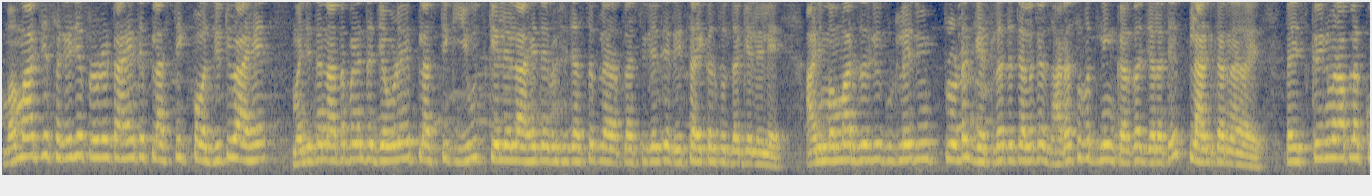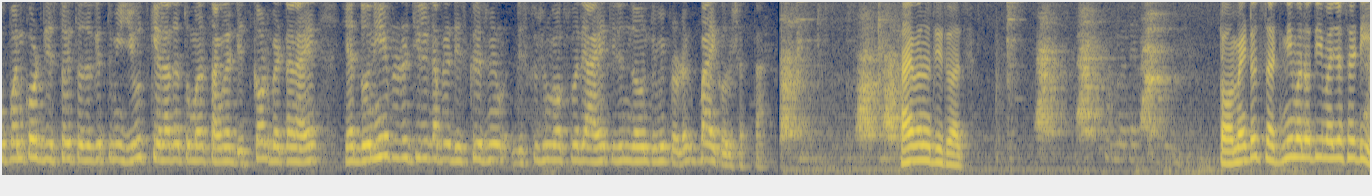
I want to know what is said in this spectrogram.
ममारचे सगळे जे प्रोडक्ट आहे ते प्लास्टिक पॉझिटिव्ह आहे. म्हणजे त्यांना आतापर्यंत जेवढे प्लास्टिक यूज केलेलं आहे त्यापेक्षा जास्त प्लास्टिक जे ते रिसायकल सुद्धा केलेले आहे. आणि ममार जर की कुठलंही तुम्ही प्रोडक्ट घेतलं तर त्याला त्या झाडासोबत लिंक करतात ज्याला ते प्लांट करणार आहे. तर स्क्रीनवर आपला कुपन कोड दिसतोय तो जर की तुम्ही यूज केला तर तुम्हाला चांगला डिस्काउंट भेटणार आहे. या दोन्ही प्रोडक्टची लिंक आपल्या डिस्क्रिप्शन डिस्क्रिप्शन बॉक्समध्ये आहे तिथून जाऊन तुम्ही प्रोडक्ट बाय करू शकता. काय बनवती तू आज? टोमॅटो चटणी बनवती माझ्यासाठी?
